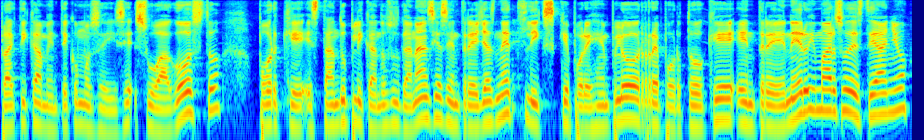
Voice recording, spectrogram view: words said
prácticamente, como se dice, su agosto porque están duplicando sus ganancias, entre ellas Netflix, que por ejemplo reportó que entre enero y marzo de este año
